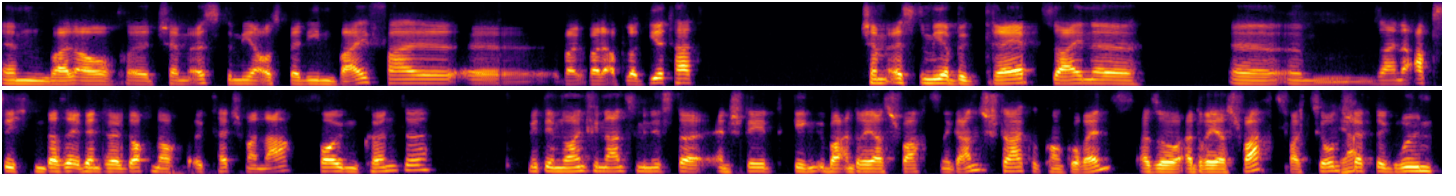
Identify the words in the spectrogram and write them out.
ähm, weil auch äh, Cem Özdemir aus Berlin Beifall, äh, weil, weil er applaudiert hat. Cem Özdemir begräbt seine äh, ähm, seine Absichten, dass er eventuell doch noch äh, Kretschmann nachfolgen könnte. Mit dem neuen Finanzminister entsteht gegenüber Andreas Schwarz eine ganz starke Konkurrenz. Also Andreas Schwarz, Fraktionschef ja. der Grünen,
